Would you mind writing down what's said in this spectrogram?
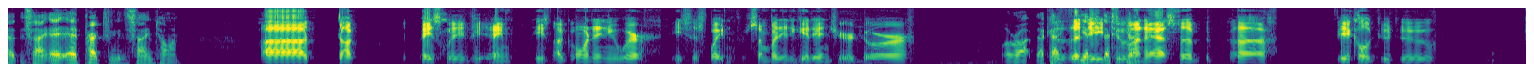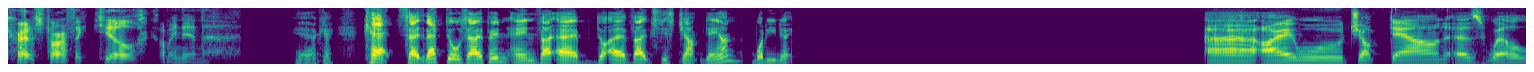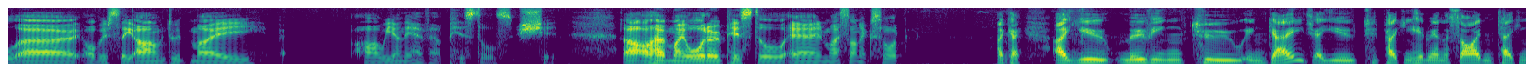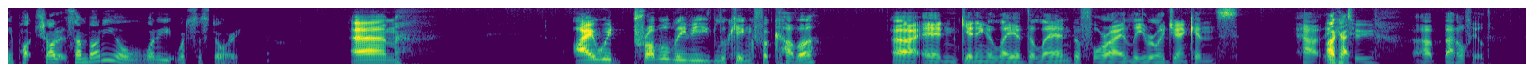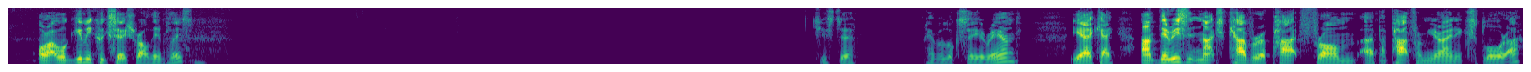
At the same, at, at practically the same time. Uh, Doc, basically, he he's not going anywhere. He's just waiting for somebody to get injured or All right. Okay. the yep, need to okay. unask the uh, vehicle due to catastrophic kill coming in. Yeah. Okay. Cat. So the back door's open and Vo- uh, Do- uh, Vokes just jumped down. What are you doing? Uh, I will jump down as well. Uh, obviously armed with my. Oh, we only have our pistols. Shit. Uh, I'll have my auto pistol and my sonic sword. Okay. Are you moving to engage? Are you t- poking your head around the side and taking a pot shot at somebody, or what? Are you, what's the story? Um, I would probably be looking for cover, uh, and getting a lay of the land before I Leeroy Jenkins out Okay. into a battlefield. All right. Well, give me a quick search roll then, please. Just to have a look, see around. Yeah. Okay. Um, there isn't much cover apart from uh, apart from your own explorer.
